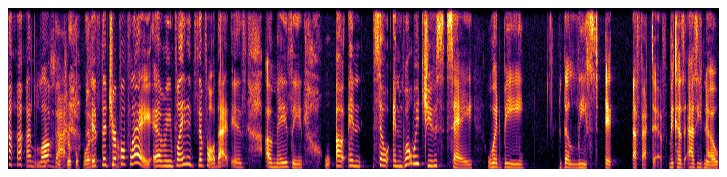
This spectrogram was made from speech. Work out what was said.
I love It's that. triple play, It's the triple play. I mean, plain and simple. That is amazing. Uh, and so, and what would you say would be the least effective because as you know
